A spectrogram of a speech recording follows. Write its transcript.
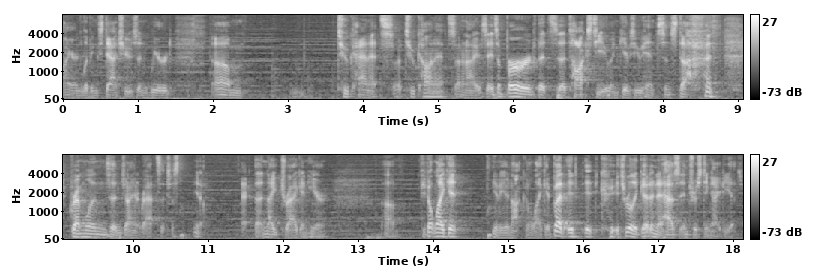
iron living statues and weird um, toucanets or toucanets. I don't know. It's, it's a bird that uh, talks to you and gives you hints and stuff. and gremlins and giant rats. It's just you know a night dragon here. Um, if you don't like it, you know you're not going to like it. But it, it it's really good and it has interesting ideas.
